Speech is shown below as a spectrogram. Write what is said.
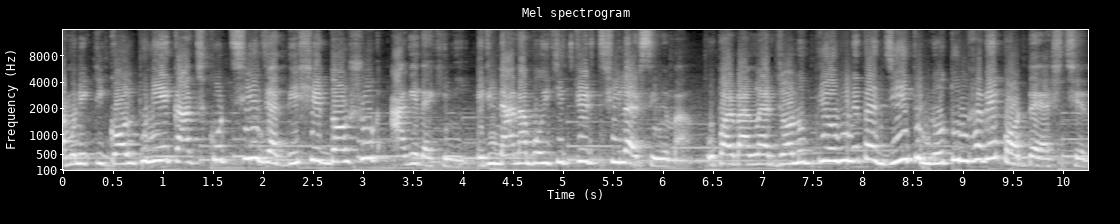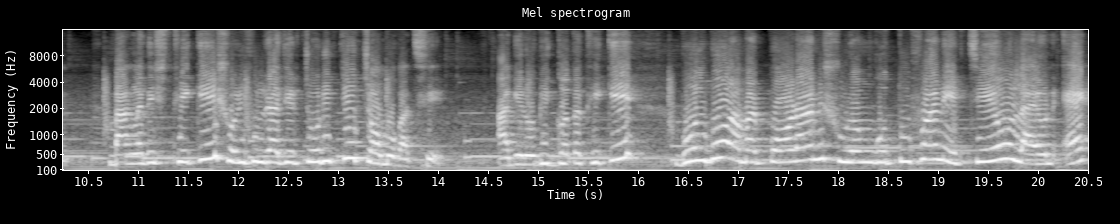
এমন একটি গল্প নিয়ে কাজ করছি যা দেশের দর্শক আগে দেখেনি। এটি নানা বৈচিত্র্যের থ্রিলার সিনেমা ওপার বাংলার জনপ্রিয় অভিনেতা জিৎ নতুন ভাবে পর্দায় আসছেন। বাংলাদেশ থেকে শরীফুল রাজের চরিত্রে চমক আছে। আগের অভিজ্ঞতা থেকে বলব, আমার পরাণ সুরঙ্গ তুফান এর চেয়েও লায়ন এক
